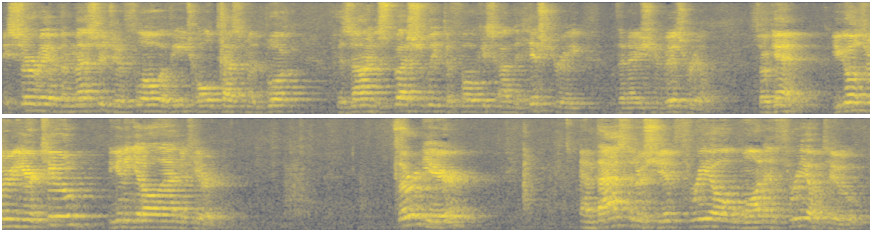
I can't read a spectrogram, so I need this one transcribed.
A survey of the message and flow of each Old Testament book, designed especially to focus on the history of the nation of Israel. So again, you go through year two, you're going to get all that material. Third year, ambassadorship 301 and 302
